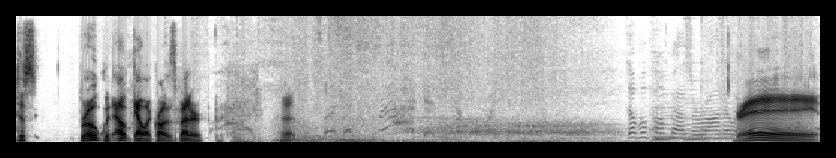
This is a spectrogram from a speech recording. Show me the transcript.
just Rogue without Galakrond is better. Great.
